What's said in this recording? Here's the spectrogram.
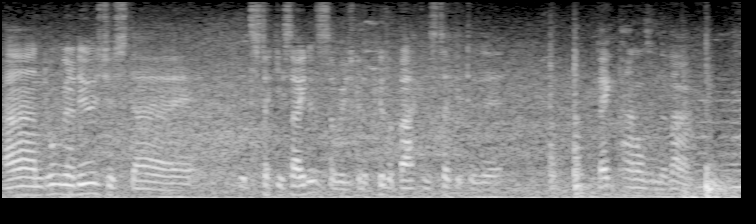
And what we're going to do is just, uh, it's sticky sided so we're just going to peel it back and stick it to the big panels in the van.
